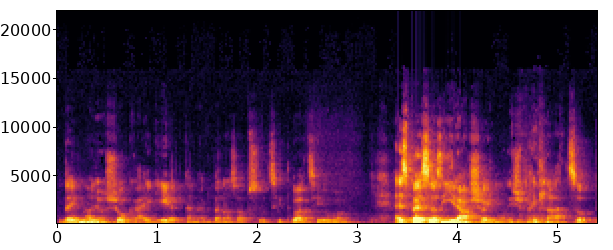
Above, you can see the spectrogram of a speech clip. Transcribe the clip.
De én nagyon sokáig éltem ebben az abszurd szituációban. Ez persze az írásaimon is meglátszott.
